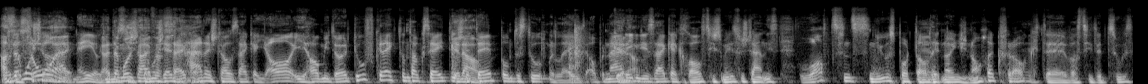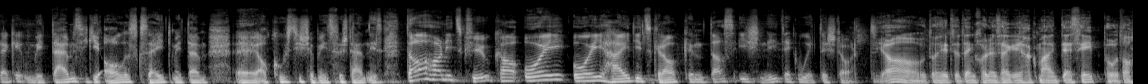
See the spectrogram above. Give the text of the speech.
Also, also so, ja, nein, ja, da musst du einfach sagen. sagen, ja, ich habe mich dort aufgeregt und habe gesagt, das genau. ist ein Depp und es tut mir leid. Aber dann genau. irgendwie sagen, ein klassisches Missverständnis. Watsons Newsportal ja. hat noch nachgefragt, äh, was sie dazu sagen. Und mit dem sie alles gesagt, mit dem äh, akustischen Missverständnis. Da habe ich das Gefühl gehabt, oi, oi, Heidi zu Kraken, das ist nicht ein guter Start. Ja, oder hätte er dann können sagen, ich habe gemeint, der Sepp, oder?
